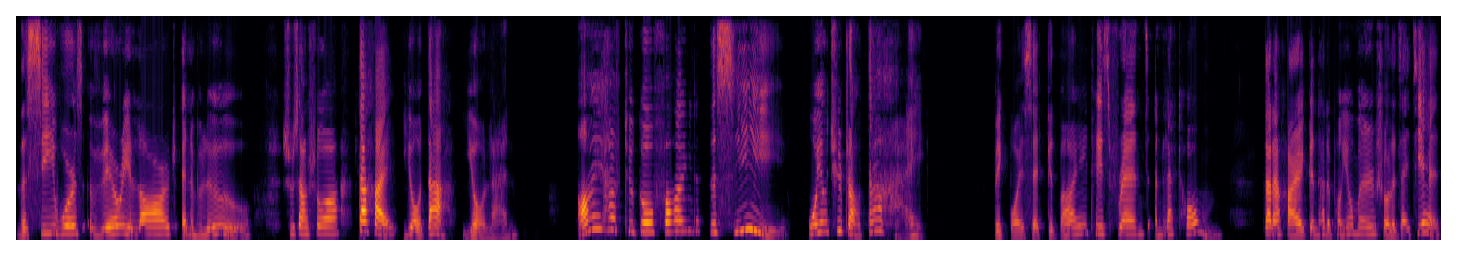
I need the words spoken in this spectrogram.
the sea was very large and blue。书上说大海又大又蓝。I have to go find the sea。 我要去找大海。Big Boy said goodbye to his friends and left home. 大男孩跟他的朋友们说了再见，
